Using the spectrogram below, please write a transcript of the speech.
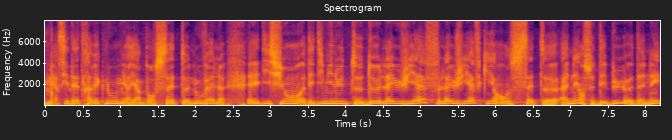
Merci d'être avec nous, Myriam, pour cette nouvelle édition des 10 minutes de l'AUJF. L'AUJF qui, en cette année, en ce début d'année,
